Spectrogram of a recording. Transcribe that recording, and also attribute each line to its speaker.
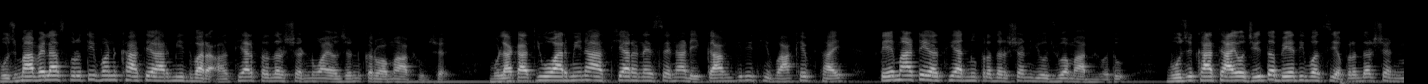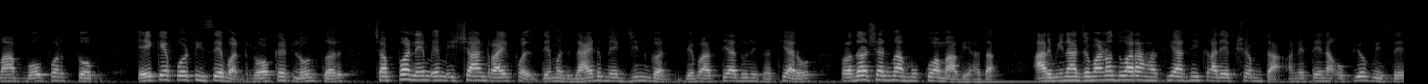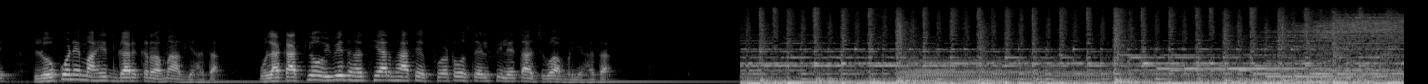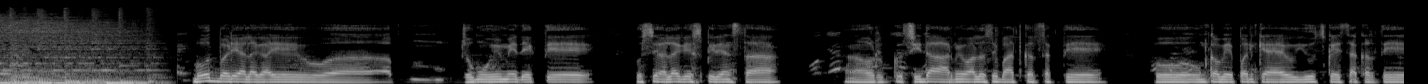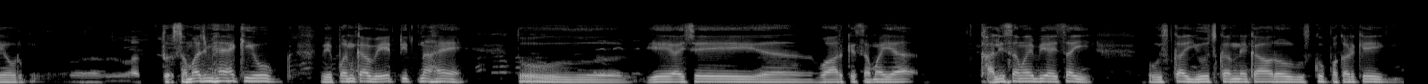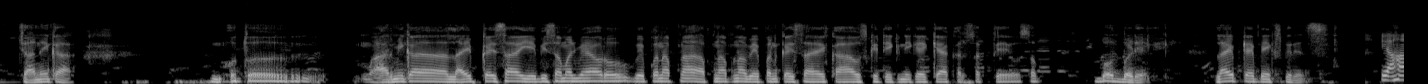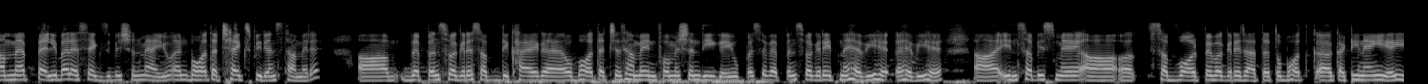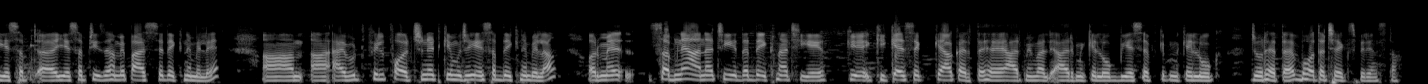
Speaker 1: ભુજમાં આવેલા સ્મૃતિવન ખાતે આર્મી દ્વારા હથિયાર પ્રદર્શનનું આયોજન કરવામાં આવ્યું છે. મુલાકાતીઓ આર્મીના હથિયાર અને સેનાની કામગીરીથી વાકેફ થાય તે માટે હથિયારનું પ્રદર્શન યોજવામાં આવ્યું હતું. ભુજ ખાતે આયોજિત બે દિવસીય પ્રદર્શનમાં બોફર સ્તોપ એકે ફોર્ટી સેવન, રોકેટ લોન્સર, છપ્પન એમ ઈશાન રાઇફલ તેમજ લાઇડ મેગઝીન ગન જેવા અત્યાધુનિક હથિયારો પ્રદર્શનમાં મૂકવામાં આવ્યા હતા. આર્મીના જવાનો દ્વારા હથિયારની કાર્યક્ષમતા અને તેના ઉપયોગ વિશે લોકોને માહિતગાર કરવામાં આવ્યા હતા મુલાકાતીઓ વિવિધ હથિયાર સાથે ફોટો સેલ્ફી લેતા જોવા મળ્યા હતા
Speaker 2: बहुत बढ़िया लगा ये वो, अ, जो मूवी में देखते उससे अलग एक्सपीरियंस था और सीधा आर्मी वालों से बात कर सकते हैं वो उनका वेपन क्या है, वो यूज़ कैसा करते हैं और तो समझ में है कि वो वेपन का वेट इतना है। तो ये ऐसे वार के समय या खाली समय भी ऐसा ही उसका यूज़ करने का और उसको पकड़ के जाने का। वो तो आर्मी का लाइफ कैसा है ये भी समझ में आया और वेपन अपना अपना अपना वेपन कैसा है, कहा उसकी टेक्निक है, क्या कर सकते हैं, वो सब बहुत बढ़िया लाइफ टाइम एक्सपीरियंस
Speaker 3: यहाँ मैं पहली बार ऐसे एग्जीबिशन में आई हूँ एंड बहुत अच्छा एक्सपीरियंस था मेरे। वेपन्स वगैरह सब दिखाया गया है और बहुत अच्छे से हमें इन्फॉर्मेशन दी गई। ऊपर से वेपन्स वगैरह इतने हैवी है हैवी है। अ, इन सब इसमें अ, सब वॉर पे वगैरह जाता है तो बहुत कठिनाई है ये सब अ, ये सब चीज़ें हमें पास से देखने मिले। आई वुड फील फॉर्चुनेट कि मुझे ये सब देखने मिला और मैं सबने आना चाहिए इधर देखना चाहिए कि, कि कैसे क्या करते हैं आर्मी वाले आर्मी के लोग बीएसएफ के लोग जो रहता है बहुत अच्छा एक्सपीरियंस था।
